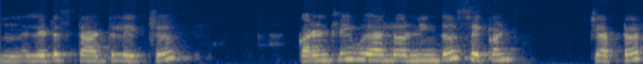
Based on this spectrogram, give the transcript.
Mm, Let us start the lecture. Currently, we are learning the second chapter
